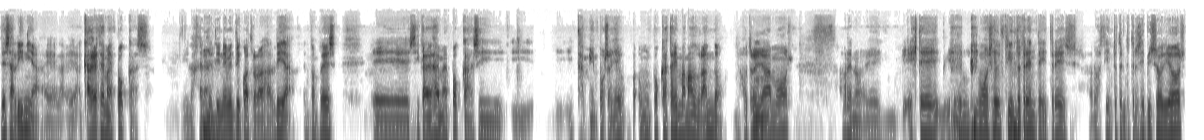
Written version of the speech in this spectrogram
de esa línea. Eh, eh, cada vez hay más podcasts y la gente Mm. tiene 24 horas al día. Entonces, eh, sí cada vez hay más podcasts y, y- y también, pues oye, un podcast también va madurando. Nosotros Mm. llevamos, hombre, no, eh, este el último es el 133. A los 133 episodios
